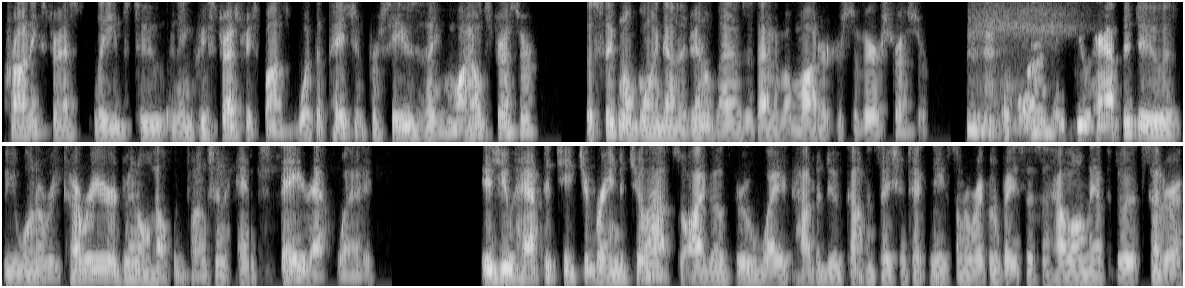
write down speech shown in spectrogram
chronic stress leads to an increased stress response. What the patient perceives as a mild stressor, the signal going down the adrenal glands is that of a moderate or severe stressor. Mm-hmm. So, one of the things you have to do is if you want to recover your adrenal health and function and stay that way is you have to teach your brain to chill out. So I go through way how to do compensation techniques on a regular basis and how long they have to do it, et cetera,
